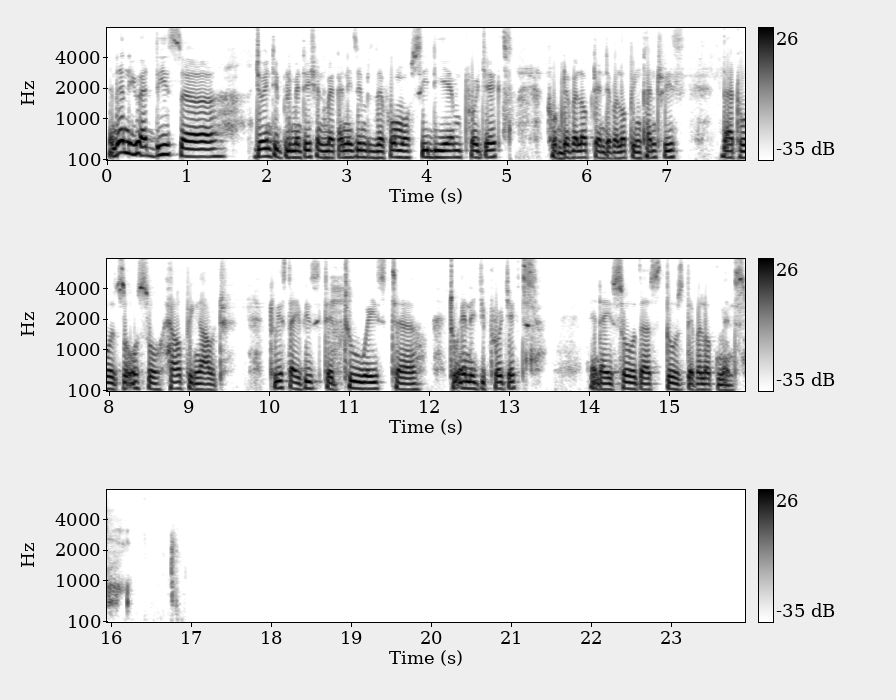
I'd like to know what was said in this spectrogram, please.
And then you had these uh, joint implementation mechanisms in the form of CDM projects from developed and developing countries that was also helping out at least I visited two waste uh, to energy projects and I saw those, those developments.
